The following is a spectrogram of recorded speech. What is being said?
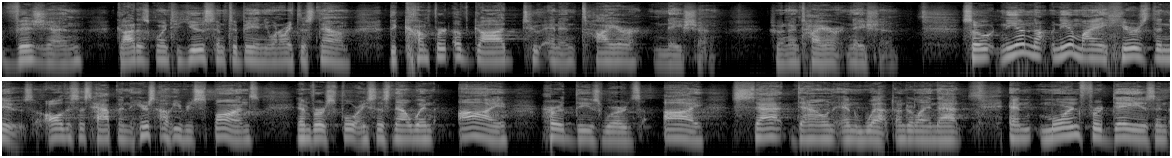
vision God is going to use him to be, and you want to write this down, the comfort of God to an entire nation. To an entire nation. So Nehemiah hears the news. All this has happened. Here's how he responds in verse 4. He says, Now, when I heard these words, I sat down and wept. Underline that. And mourned for days, and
